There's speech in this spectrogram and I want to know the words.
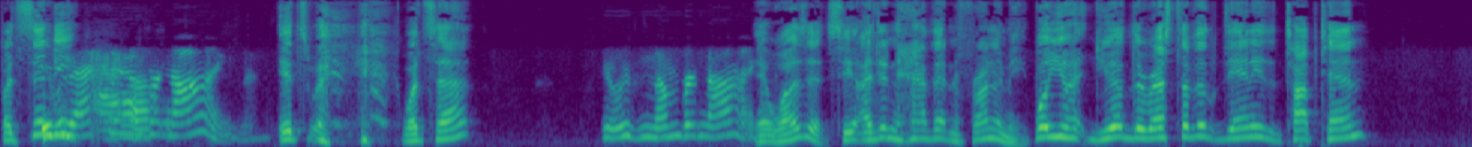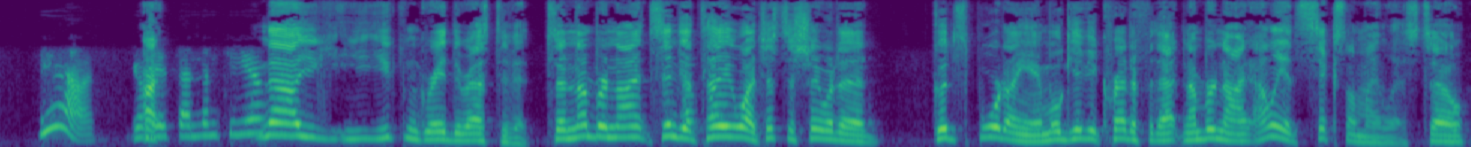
But It Cindy, was actually number nine. it's what's that? It was number nine. It was it. See, I didn't have that in front of me. Well, you you have the rest of it, Danny? The top ten? Yeah. You All want me to send them to you? No, you you you can grade the rest of it. So number nine, Cindy. I'll tell you what, just to show what a good sport I am, we'll give you credit for that. Number nine. I only had six on my list, so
